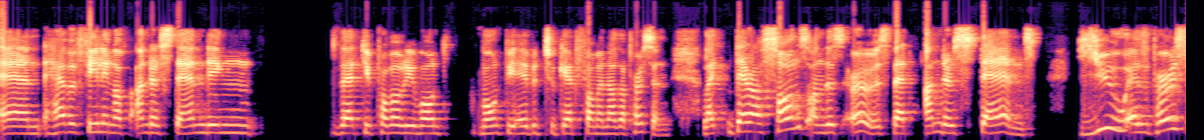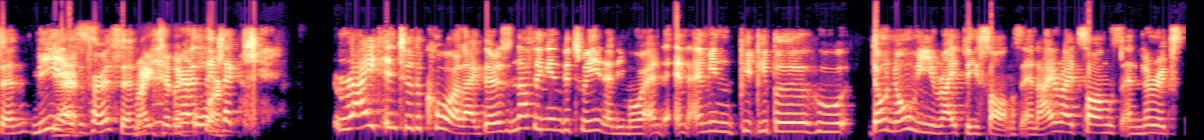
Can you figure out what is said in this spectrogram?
and have a feeling of understanding that you probably won't won't be able to get from another person. Like there are songs on this earth that understand you as a person, me yes, as a person. Right to the core. like, right into the core like there's nothing in between anymore. And and i mean pe- people who don't know me write these songs and i write songs and lyrics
